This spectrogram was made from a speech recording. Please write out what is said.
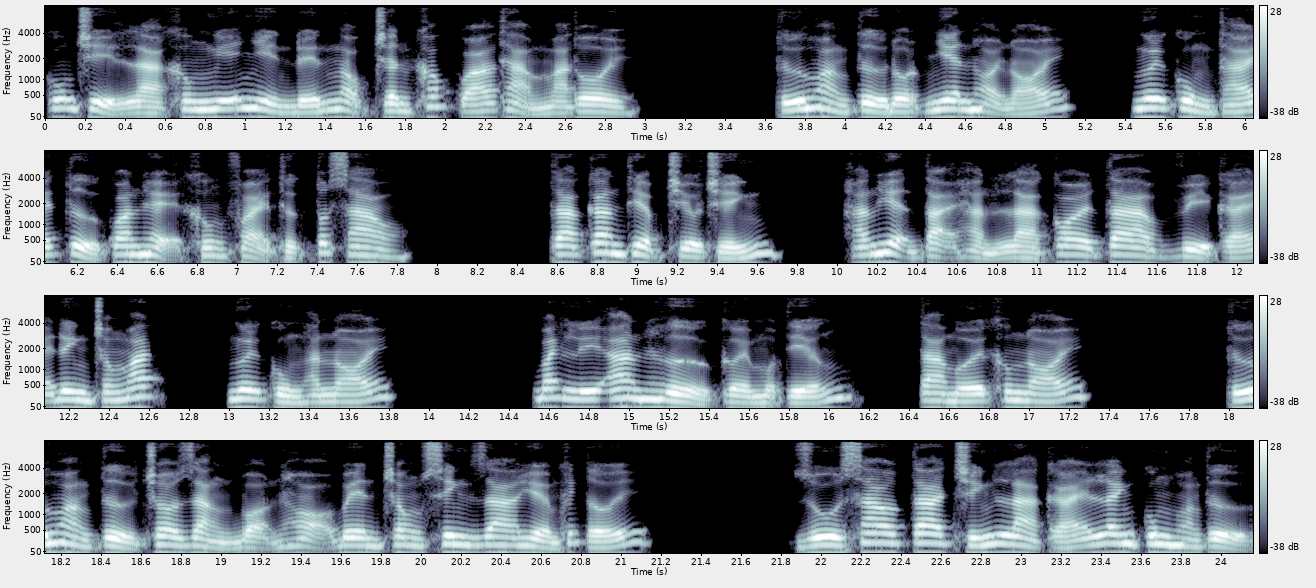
cũng chỉ là không nghĩ nhìn đến Ngọc Trân khóc quá thảm mà thôi. Tứ hoàng tử đột nhiên hỏi nói, ngươi cùng thái tử quan hệ không phải thực tốt sao? Ta can thiệp triều chính, hắn hiện tại hẳn là coi ta vì cái đinh trong mắt, ngươi cùng hắn nói. Bách Lý An hử cười một tiếng, ta mới không nói. Tứ hoàng tử cho rằng bọn họ bên trong sinh ra hiểm khích tới. Dù sao ta chính là cái lãnh cung hoàng tử,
